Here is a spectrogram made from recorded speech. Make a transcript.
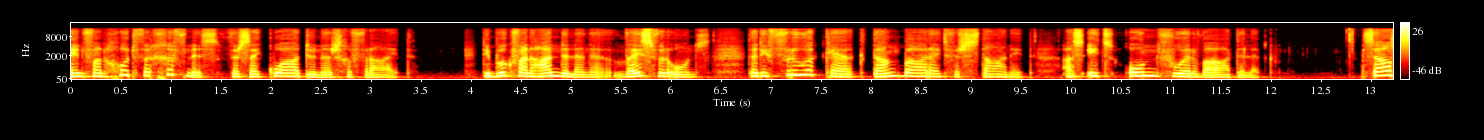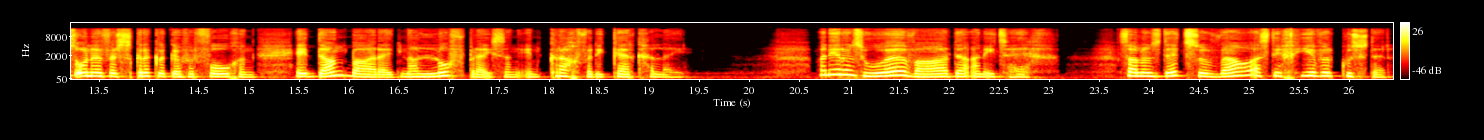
en van God vergifnis vir sy kwaaddoeners gevra het. Die boek van Handelinge wys vir ons dat die vroeë kerk dankbaarheid verstaan het as iets onvoorwaardelik. Selfs onder verskriklike vervolging het dankbaarheid na lofprysing en krag vir die kerk gelei. Wanneer ons hoë waarde aan iets heg, sal ons dit sowel as die gewer koester.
